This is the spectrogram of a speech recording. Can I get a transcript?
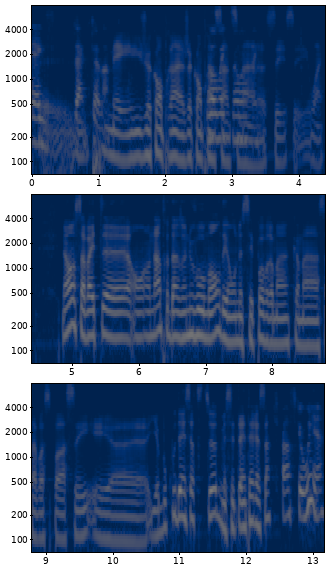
euh, Exactement. mais je comprends, je comprends le sentiment. C'est, ouais. Non, ça va être. Euh, on, entre dans un nouveau monde et on ne sait pas vraiment comment ça va se passer. Et euh, il y a beaucoup d'incertitudes, mais c'est intéressant. Je pense que oui. Hein?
